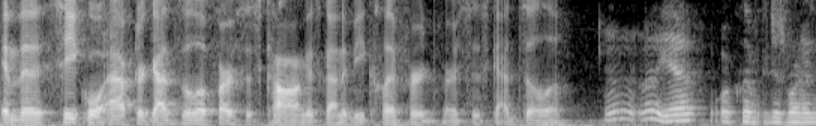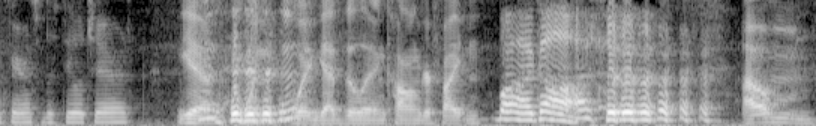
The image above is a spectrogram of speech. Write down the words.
in the sequel after Godzilla versus Kong is going to be Clifford versus Godzilla. Mm, oh yeah, or Clifford could just run interference with the steel chair. Yeah, when, when Godzilla and Kong are fighting. My God. Um,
